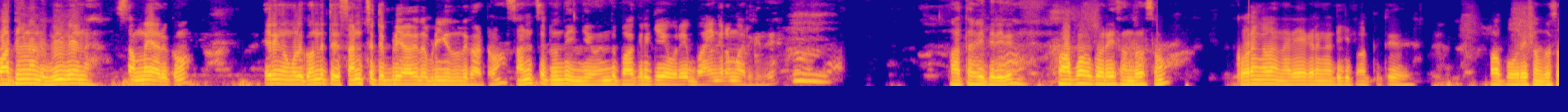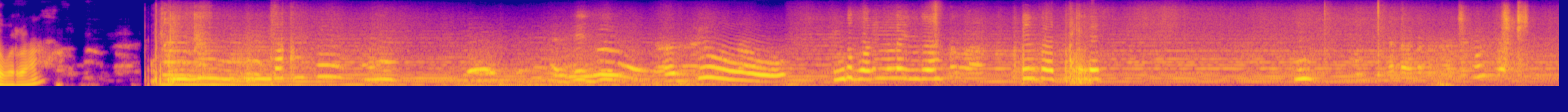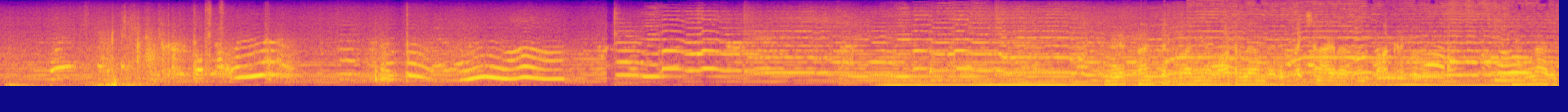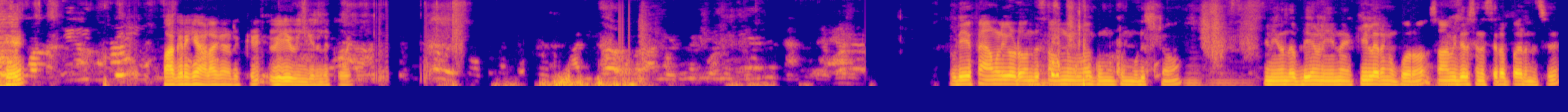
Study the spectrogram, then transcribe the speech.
பார்த்தீங்கன்னா அந்த வியூவே செம்மையா இருக்கும். இருங்க உங்களுக்கு வந்துட்டு சன்செட் எப்படி ஆகுது அப்படிங்கிறது வந்து காட்டுறோம். சன்செட் வந்து இங்கே வந்து பார்க்குறக்கே ஒரே பயங்கரமா இருக்குது. பார்த்தாவே தெரியுது. பாப்பாவுக்கு ஒரே சந்தோஷம். குரங்கெல்லாம் நிறைய கரங்காட்டிக்கு பார்த்துட்டு பாப்பா ஒரே சந்தோஷப்படுறான் ஐயோ. இங்க போறீங்களா இங்க. சன்செட் பாருங்க வாட்டர்ல அந்த ரிஃப்ளெக்ஷன் ஆகிறது வந்து பார்க்கறதுக்கு நல்லா இருக்கு. பார்க்கறக்கே அழகா இருக்கு வியூ இங்கிருந்து கோயில் அப்படியே ஃபேமிலியோட வந்து சாமி எல்லாம் கும்பிட்டு முடிச்சிட்டோம். இனி வந்து அப்படியே என்ன கீழே இறங்க போறோம். சாமி தரிசனம் சிறப்பா இருந்துச்சு.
